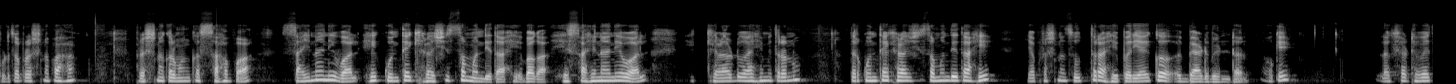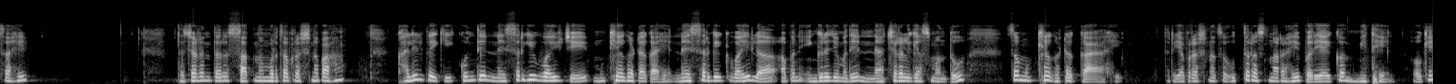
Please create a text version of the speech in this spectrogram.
पुढचा प्रश्न पहा. प्रश्न क्रमांक सहावा सायना नेहवाल हे कोणत्या खेळाशी संबंधित आहे? बघा हे सायना नेहवाल हे खेळाडू आहे मित्रांनो. तर कोणत्या खेळाशी संबंधित आहे? या प्रश्नाचं उत्तर आहे पर्याय क बॅडमिंटन ओके लक्षात ठेवायचं आहे. त्याच्यानंतर सात नंबरचा प्रश्न पहा. खालीलपैकी कोणते नैसर्गिक वायूचे मुख्य घटक आहे? नैसर्गिक वायूला आपण इंग्रजीमध्ये नॅचरल गॅस म्हणतो. चा मुख्य घटक काय आहे? तर या प्रश्नाचं उत्तर असणार आहे पर्याय क मिथेन. ओके?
